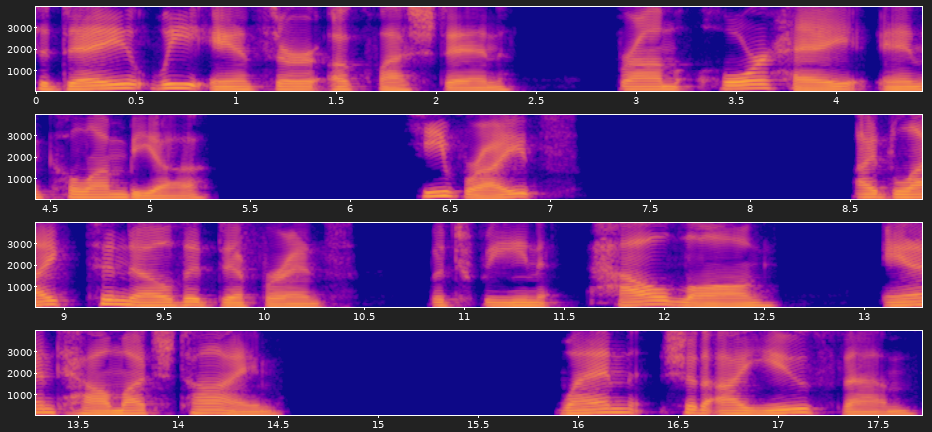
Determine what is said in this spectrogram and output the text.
Today we answer a question from Jorge in Colombia. He writes I'd like to know the difference between how long and how much time. When should I use them?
